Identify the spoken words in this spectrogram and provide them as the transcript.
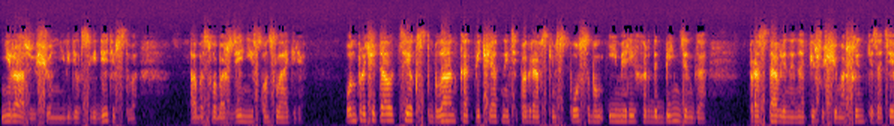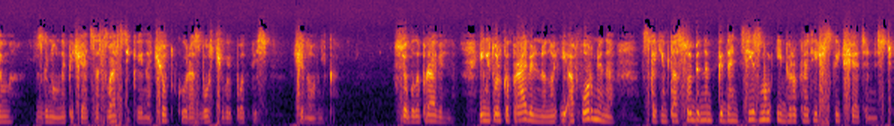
Ни разу еще он не видел свидетельства об освобождении из концлагеря. Он прочитал текст бланка, отпечатанный типографским способом, имя Рихарда Биндинга, проставленное на пишущей машинке, затем взглянул на печать со свастикой и на четкую, разборчивую подпись чиновника. Все было правильно. И не только правильно, но и оформлено с каким-то особенным педантизмом и бюрократической тщательностью.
